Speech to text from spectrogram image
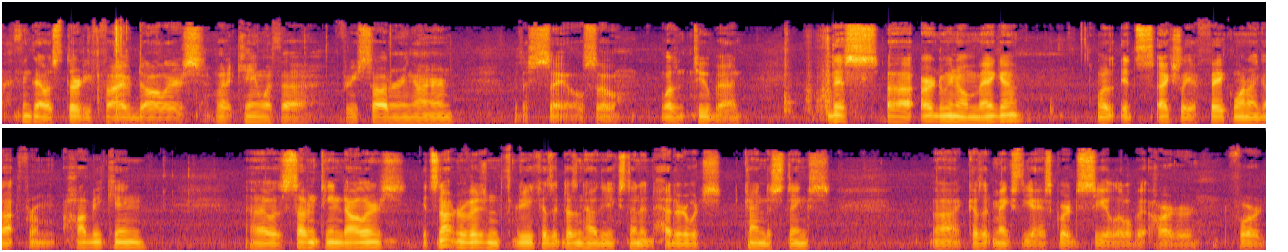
I think that was $35, but it came with a free soldering iron with a sale, so wasn't too bad. This uh, Arduino Mega, well, it's actually a fake one I got from Hobby King. Uh, it was $17 it's not revision 3 because it doesn't have the extended header, which kind of stinks. Because uh, it makes the I squared C a little bit harder for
